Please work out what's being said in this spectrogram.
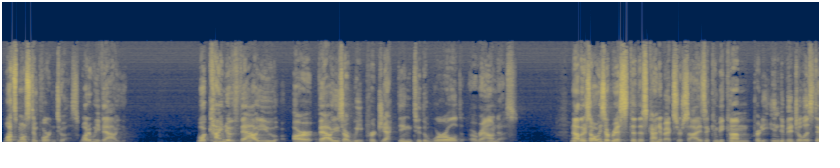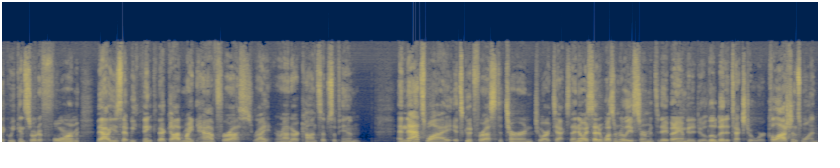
What's most important to us? What do we value? What kind of value are, values are we projecting to the world around us? Now, there's always a risk to this kind of exercise. It can become pretty individualistic. We can sort of form values that we think that God might have for us, right, around our concepts of Him. And that's why it's good for us to turn to our text. I know I said it wasn't really a sermon today, but I am going to do a little bit of textual work. Colossians 1,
